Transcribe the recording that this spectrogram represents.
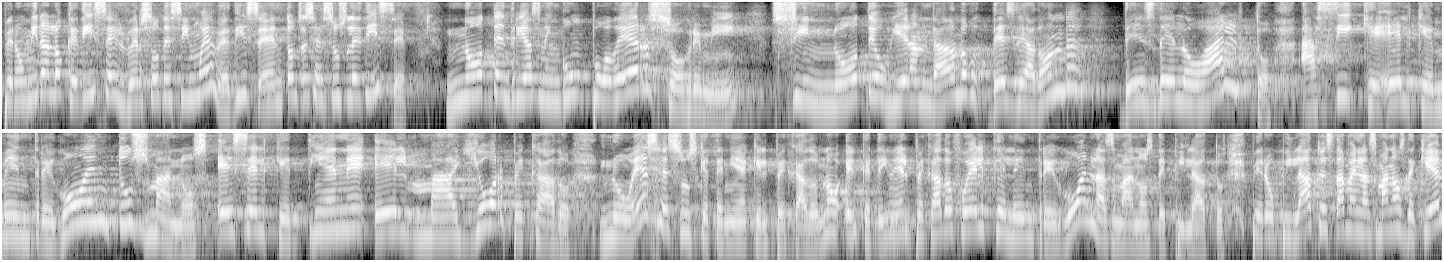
Pero mira lo que dice el verso 19. Dice, entonces Jesús le dice, no tendrías ningún poder sobre mí si no te hubieran dado desde a dónde? Desde lo alto. Así que el que me entregó en tus manos es el que tiene el mayor pecado. No es Jesús que tenía aquel pecado, no, el que tenía el pecado fue el que le entregó en las manos de Pilato. Pero Pilato estaba en las manos de quién?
